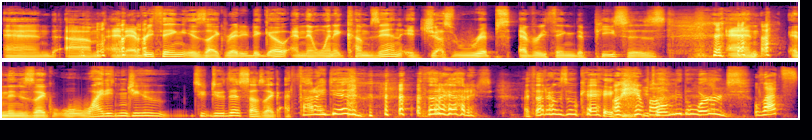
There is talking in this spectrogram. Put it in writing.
and um and everything is like ready to go and then when it comes in it just rips everything to pieces and and then it's like well, why didn't you do this i was like i thought i did i thought i had it i thought i was okay, Okay, you well- told me the words. let's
